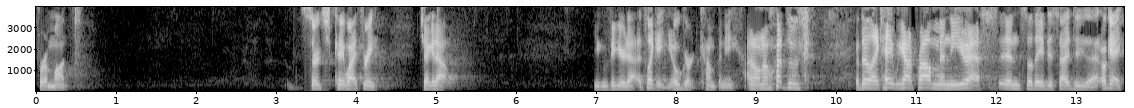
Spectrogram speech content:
for a month. Search KY3, check it out. You can figure it out. It's like a yogurt company. I don't know what those, but they're like, hey, we got a problem in the US. And so they decided to do that. Okay,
